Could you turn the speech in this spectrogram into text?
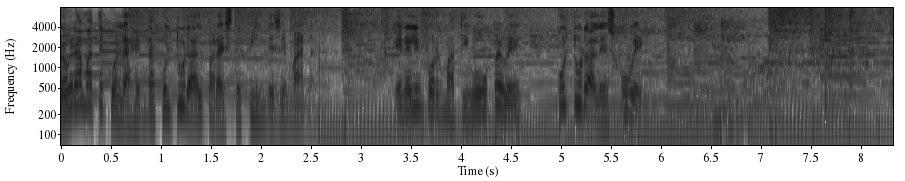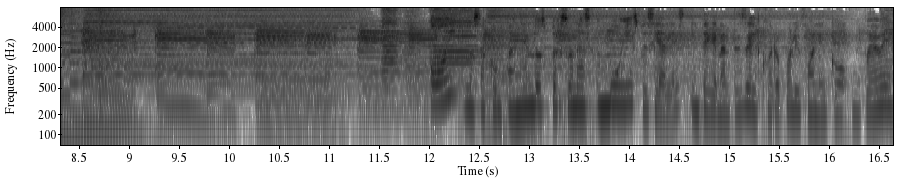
Prográmate con la agenda cultural para este fin de semana. En el informativo UPB, Culturales V. Hoy nos acompañan dos personas muy especiales, integrantes del coro polifónico UPB.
